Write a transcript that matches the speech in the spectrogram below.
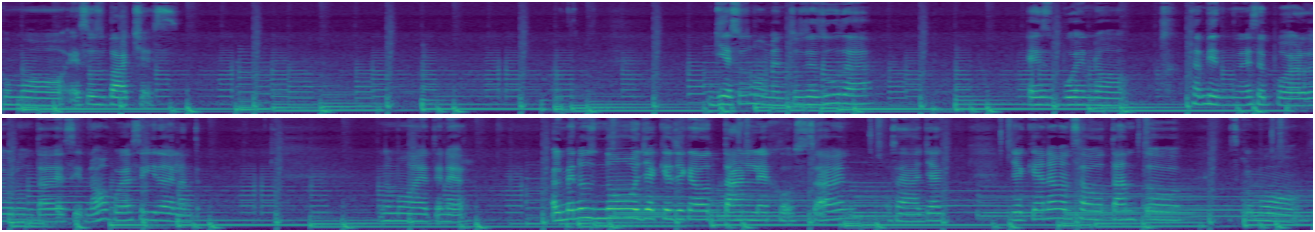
como esos baches y esos momentos de duda es bueno también tener ese poder de voluntad de decir, no, voy a seguir adelante. No me voy a detener. Al menos no ya que has llegado tan lejos, ¿saben? O sea, ya, ya que han avanzado tanto, es como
